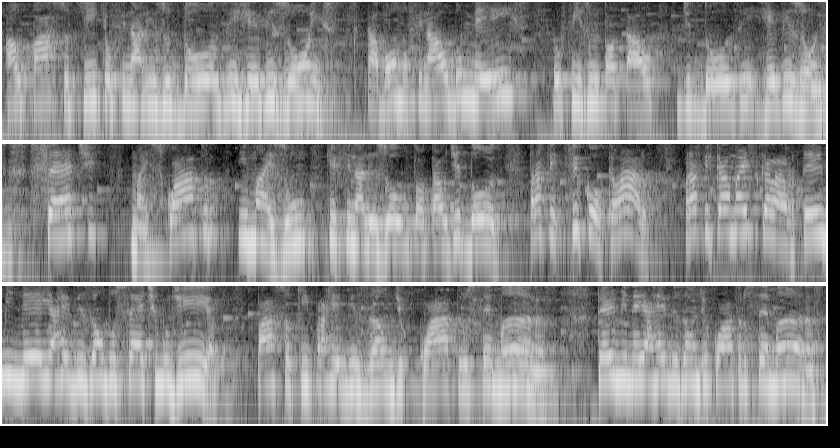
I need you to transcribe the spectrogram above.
Ao passo aqui que eu finalizo 12 revisões, tá bom? No final do mês eu fiz um total de 12 revisões. 7 mais 4 e mais um que finalizou um total de 12. Pra, ficou claro? Para ficar mais claro, terminei a revisão do sétimo dia. Passo aqui para revisão de quatro semanas. Terminei a revisão de quatro semanas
